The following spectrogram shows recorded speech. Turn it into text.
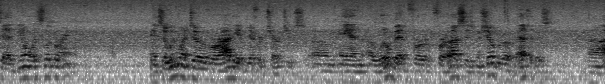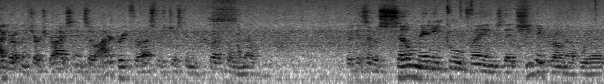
said, you know, let's look around. And so we went to a variety of different churches. Um, and a little bit for, for us is Michelle grew up Methodist. Uh, I grew up in the Church of Christ. And so Otter Creek for us was just an incredible melting because there was so many cool things that she had grown up with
